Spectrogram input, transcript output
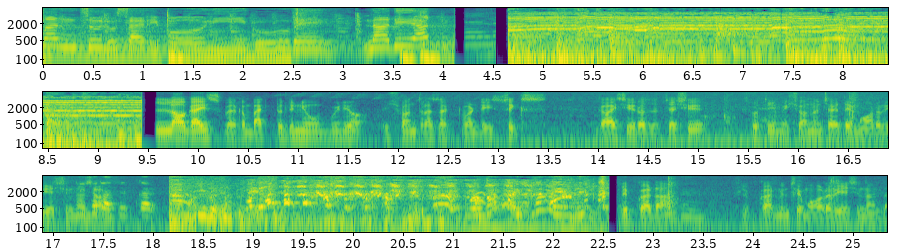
మంచులు సరిపోనీ గూవే నది అద్ద hello guys welcome back to the new video Yashwant Rajak twenty six guys ఈరోజు వచ్చేసి శృతి మిషో నుంచి అయితే ఏమో ఆర్డర్ చేసిందంట ఫ్లిప్కార్ట్ ఫ్లిప్కార్టా ఫ్లిప్కార్ట్ నుంచి ఏమో ఆర్డర్ చేసిందంట.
